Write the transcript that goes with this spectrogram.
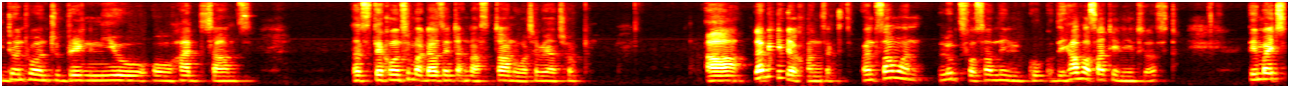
You don't want to bring new or hard terms that the consumer doesn't understand what are talking. Uh, let me give you a context. When someone looks for something in Google, they have a certain interest. They might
